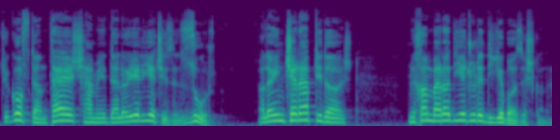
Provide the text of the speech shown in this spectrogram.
که گفتم تهش همه دلایل یه چیزه زور. حالا این چه ربطی داشت؟ می‌خوام برات یه جور دیگه بازش کنم.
